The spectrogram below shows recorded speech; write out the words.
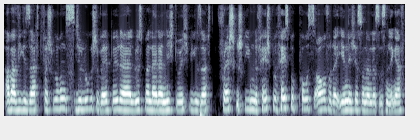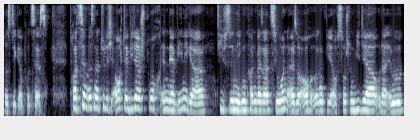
Aber wie gesagt, verschwörungsideologische Weltbilder löst man leider nicht durch, wie gesagt, fresh geschriebene Facebook-Posts auf oder ähnliches, sondern das ist ein längerfristiger Prozess. Trotzdem ist natürlich auch der Widerspruch in der weniger tiefsinnigen Konversation, also auch irgendwie auf Social Media oder im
